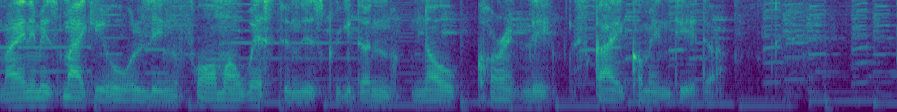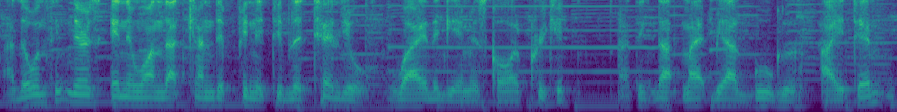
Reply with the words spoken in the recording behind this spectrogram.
My name is Mikey Holding, former West Indies cricketer, and now currently Sky commentator. I don't think there's anyone that can definitively tell you why the game is called cricket I think that might be a Google item,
